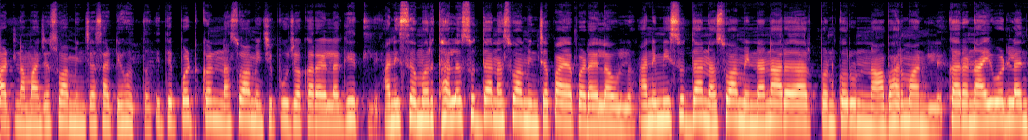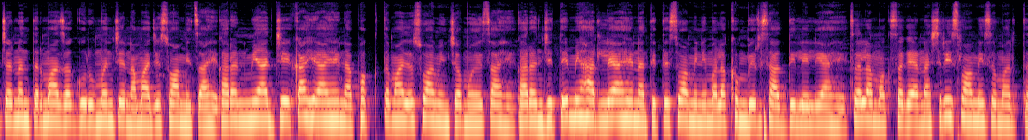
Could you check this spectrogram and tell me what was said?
ताट ना माझ्या स्वामींच्यासाठी होतं. इथे पटकन ना स्वामीची पूजा करायला घेतली. आणि समर्थाला सुद्धा ना स्वामींच्या पाया पडायला लावलं. आणि मी सुद्धा ना स्वामींना नारळ अर्पण करून ना आभार मानले. कारण आई वडिलांच्या नंतर माझा गुरु म्हणजे ना माझे स्वामीच आहे. कारण मी आज जे काही आहे ना फक्त माझ्या स्वामींच्यामुळेच आहे. कारण जिथे मी हारले आहे ना तिथे स्वामींनी मला खंबीर साथ दिलेली आहे. चला मग सगळ्यांना श्री स्वामी समर्थ.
